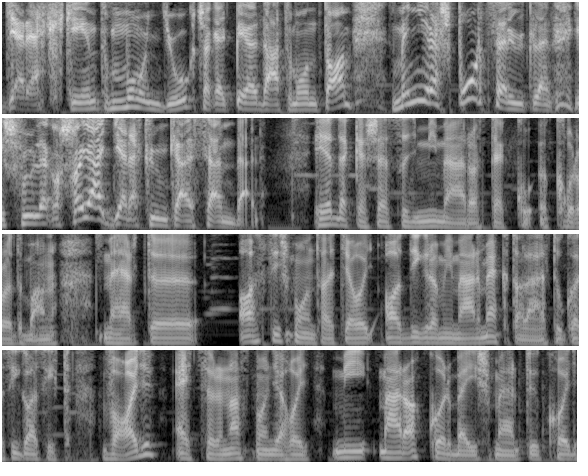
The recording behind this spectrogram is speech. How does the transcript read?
gyerekként, mondjuk, csak egy példát mondtam, ez mennyire sportszerűtlen, és főleg a saját gyerekünkkel szemben. Érdekes ez, hogy mi már a te korodban, mert azt is mondhatja, hogy addigra mi már megtaláltuk az igazit. Vagy egyszerűen azt mondja, hogy mi már akkor beismertük, hogy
